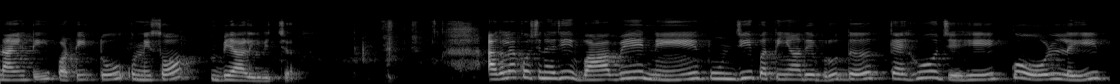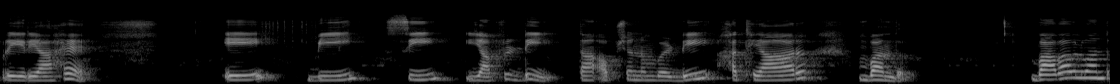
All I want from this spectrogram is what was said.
1942 1942 ਵਿੱਚ। ਅਗਲਾ ਕੁਐਸਚਨ ਹੈ ਜੀ, ਬਾਬੇ ਨੇ ਪੂੰਜੀਪਤੀਆਂ ਦੇ ਵਿਰੁੱਧ ਕਿਹੋ ਜਿਹੇ ਘੋਲ ਲਈ ਪ੍ਰੇਰਿਆ ਹੈ? ਏ ਬੀ ਸੀ ਜਾਂ ਫਿਰ ਡੀ ਤਾਂ ਆਪਸ਼ਨ ਨੰਬਰ ਡੀ ਹਥਿਆਰ ਬੰਦ। ਬਾਬਾ ਬਲਵੰਤ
